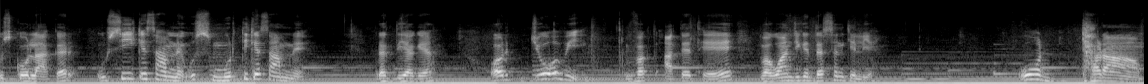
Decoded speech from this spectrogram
उसको लाकर उसी के सामने, उस मूर्ति के सामने रख दिया गया। और जो भी वक्त आते थे भगवान जी के दर्शन के लिए, वो धड़ाम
